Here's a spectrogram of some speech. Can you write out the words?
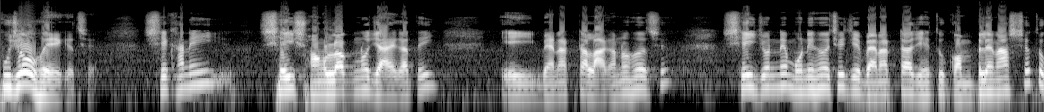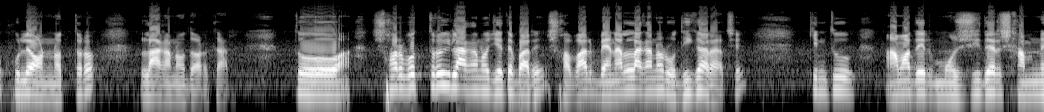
পুজোও হয়ে গেছে। সেখানেই সেই সংলগ্ন জায়গাতেই এই ব্যানারটা লাগানো হয়েছে। সেই জন্যে মনে হয়েছে যে ব্যানারটা যেহেতু কমপ্লেন আসছে, তো খুলে অন্যত্র লাগানো দরকার। তো সর্বত্রই লাগানো যেতে পারে, সবার ব্যানার লাগানোর অধিকার আছে। কিন্তু আমাদের মসজিদের সামনে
